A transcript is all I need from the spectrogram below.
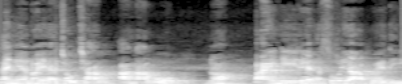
နိုင်ငံတော်ရဲ့အချုပ်အခြာအာဏာကိုနော်ပိုင်နေတဲ့အစိုးရအဖွဲ့ဒီ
